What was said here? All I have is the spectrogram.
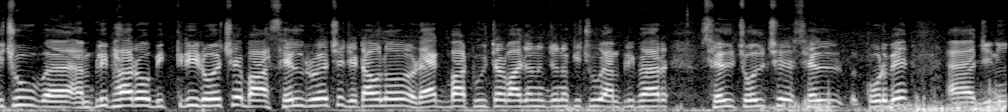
কিছু অ্যাম্প্লিফায়ারও বিক্রি রয়েছে বা সেল রয়েছে, যেটা হলো র্যাক বা টুইটার বাজানোর জন্য কিছু অ্যাম্প্লিফায়ার সেল চলছে সেল করবে। যিনি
